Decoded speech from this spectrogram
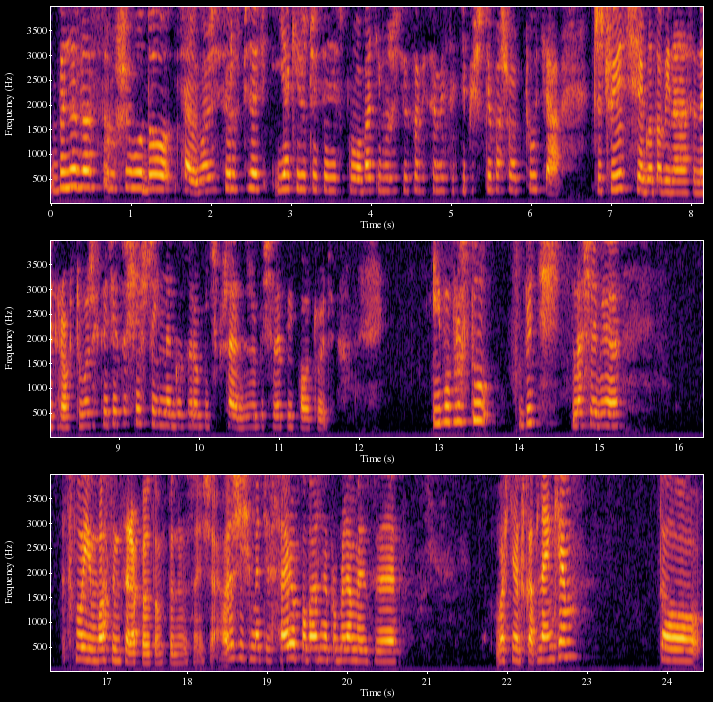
Byle Was ruszyło do celu. Możecie sobie rozpisać, jakie rzeczy chcecie spróbować i możecie sobie sobie gdzie piszecie Wasze odczucia. Czy czujecie się gotowi na następny krok? Czy może chcecie coś jeszcze innego zrobić przed, żeby się lepiej poczuć? I po prostu być dla siebie swoim własnym terapeutą w pewnym sensie. Chociaż jeśli macie serio poważne problemy z właśnie na przykład lękiem, to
